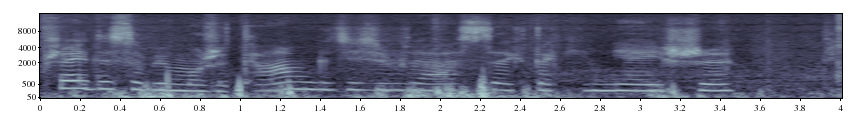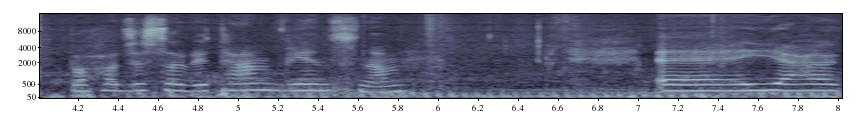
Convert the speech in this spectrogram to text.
Przejdę sobie może tam gdzieś w lasek, taki mniejszy pochodzę sobie tam, więc no. E, jak,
